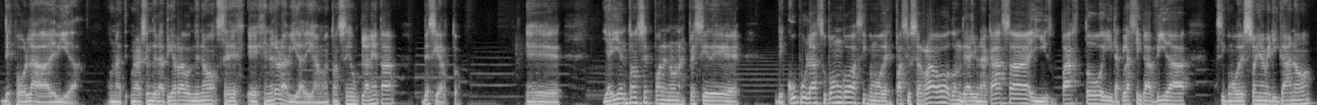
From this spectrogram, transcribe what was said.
despoblada de vida. Una, una versión de la Tierra donde no se eh, generó la vida, digamos. Entonces es un planeta desierto. Eh, y ahí entonces ponen una especie de, de cúpula, supongo, así como de espacio cerrado, donde hay una casa y pasto y la clásica vida, así como del sueño americano,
